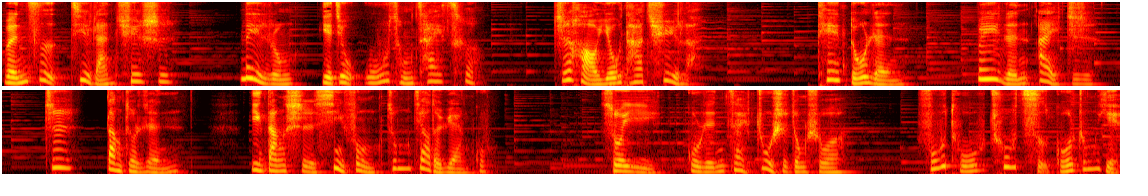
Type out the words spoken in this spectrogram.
文字既然缺失，内容也就无从猜测，只好由他去了。天竺人，为人爱之，之当作人。应当是信奉宗教的缘故，所以古人在注释中说：“浮屠出此国中也。”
